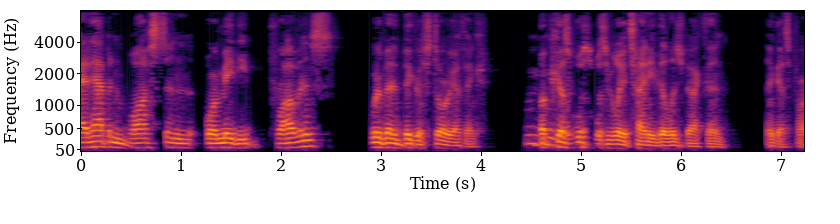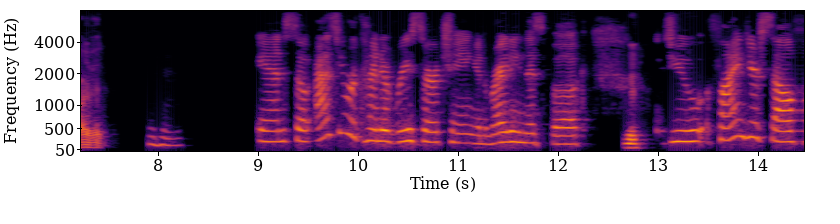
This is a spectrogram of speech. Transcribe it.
Had it happened in Boston or maybe Providence, would have been a bigger story, I think. Mm-hmm. But because it was really a tiny village back then, I think that's part of it. Mm-hmm. And so, as you were kind of researching and writing this book, mm-hmm. did you find yourself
